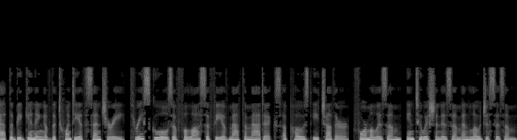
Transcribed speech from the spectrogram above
At the beginning of the 20th century, three schools of philosophy of mathematics opposed each other, formalism, intuitionism and logicism.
